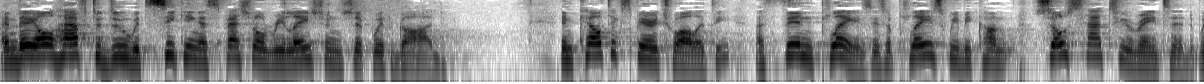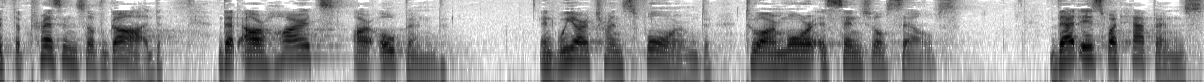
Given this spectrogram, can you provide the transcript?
and they all have to do with seeking a special relationship with God. In Celtic spirituality, a thin place is a place we become so saturated with the presence of God that our hearts are opened and we are transformed to our more essential selves. That is what happens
